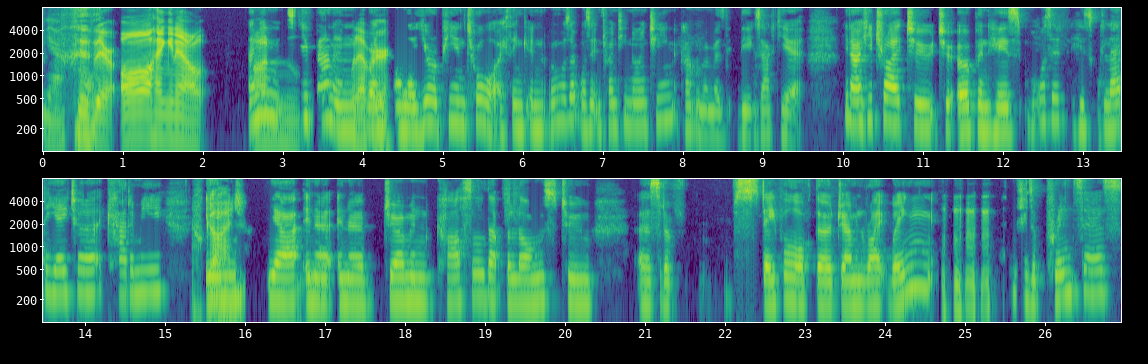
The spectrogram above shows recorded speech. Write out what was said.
Yeah. they're all hanging out I mean, Steve Bannon whatever. went on a European tour. I think in when was it? Was it in 2019? I can't remember the exact year. You know, he tried to to open his what was it? His Gladiator Academy. Oh God. In, yeah, in a in a German castle that belongs to a sort of staple of the German right wing. she's a princess,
